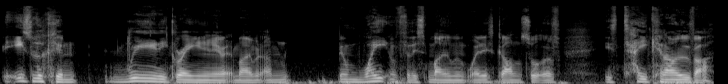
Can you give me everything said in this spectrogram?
it is looking really green in here at the moment. I'm been waiting for this moment where this garden sort of is taken over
